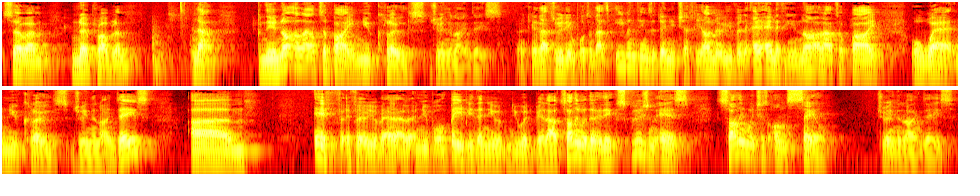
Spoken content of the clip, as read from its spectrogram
So, um, no problem. Now, you're not allowed to buy new clothes during the nine days. Okay, that's really important. That's even things that don't need shehecheyanu, even anything. You're not allowed to buy or wear new clothes during the nine days. Um, if if a, a newborn baby, then you you would be allowed something. The, the exclusion is something which is on sale during the nine days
